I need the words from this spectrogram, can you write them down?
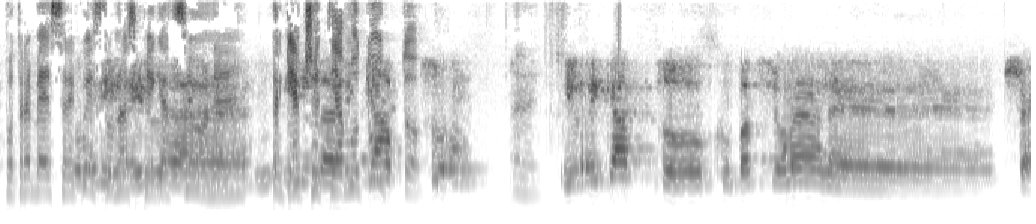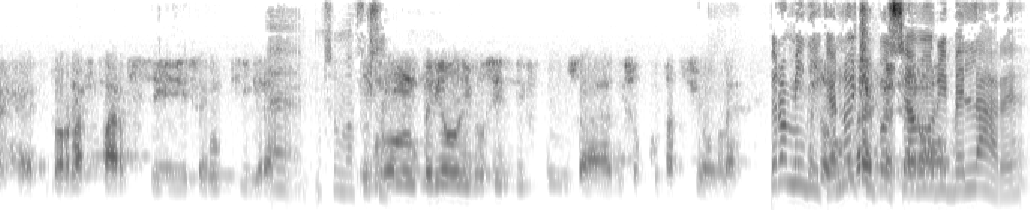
Potrebbe essere questa una spiegazione? Il, Perché accettiamo ricatto, tutto? Eh. Il ricatto occupazionale c'è, torna a farsi sentire eh, insomma, forse... in un periodo di così diffusa disoccupazione. Però mi dica, noi ci possiamo però... ribellare?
